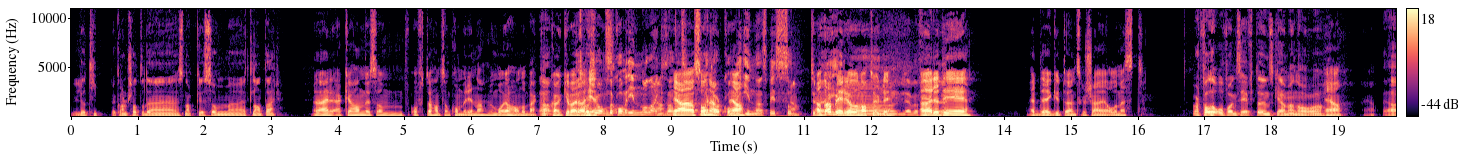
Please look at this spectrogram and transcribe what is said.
Vil jo tippe kanskje at det snakkes om eh, et eller annet der. Men er, er ikke han liksom ofte han som kommer inn, da? Vi må jo ha noe backup. Ja, Kan jo ikke være jo om det kommer inn noe, da. ikke sant? Ja, sånn, det er ja. klart, Kommer Ja. inn en spiss, så ja. Ja, da blir det jo naturlig. Men er det det, er det gutta ønsker seg aller mest? I hvert fall offensivt ønsker jeg meg nå. Ja. ja. Ja.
